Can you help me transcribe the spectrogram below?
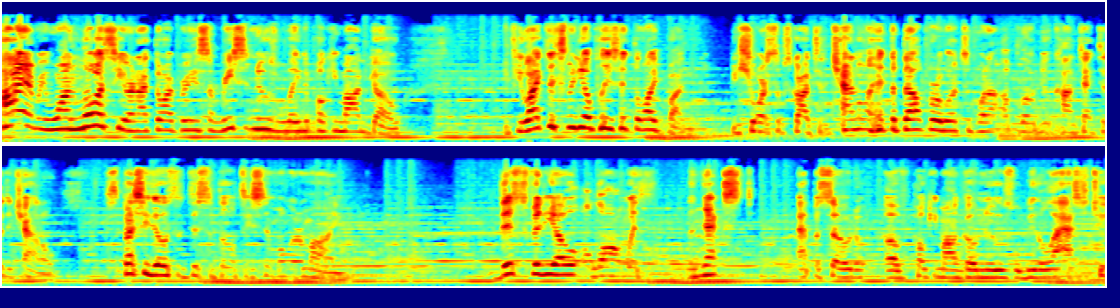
Hi everyone, Lois here, and I thought I'd bring you some recent news related to Pokemon Go. If you like this video, please hit the like button. Be sure to subscribe to the channel and hit the bell for alerts of when I upload new content to the channel, especially those with disabilities similar to mine. This video, along with the next episode of Pokemon Go News, will be the last two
